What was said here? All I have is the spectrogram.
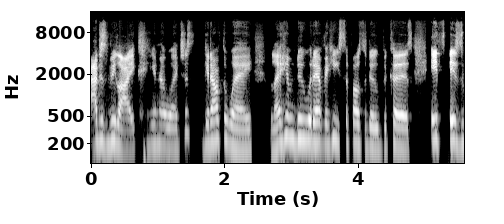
I just be like, you know what, just get out the way, let him do whatever he's supposed to do because it's is.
